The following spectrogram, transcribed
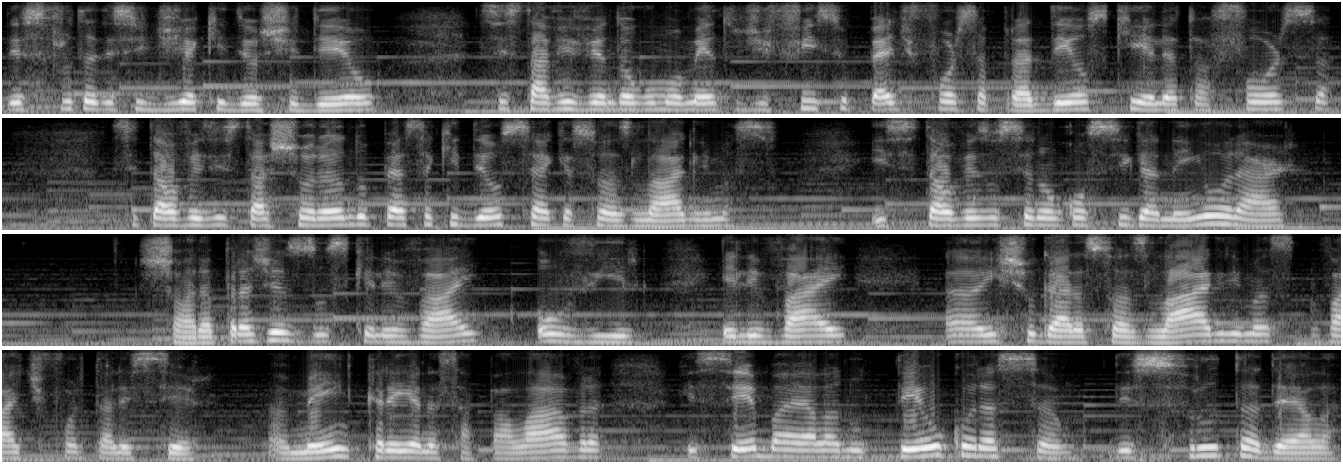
desfruta desse dia que Deus te deu. Se está vivendo algum momento difícil, pede força para Deus, que Ele é a tua força. Se talvez está chorando, peça que Deus seque as suas lágrimas. E se talvez você não consiga nem orar, chora para Jesus, que Ele vai ouvir, Ele vai uh, enxugar as suas lágrimas, vai te fortalecer. Amém? Creia nessa palavra, receba ela no teu coração, desfruta dela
